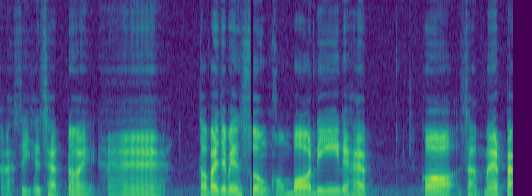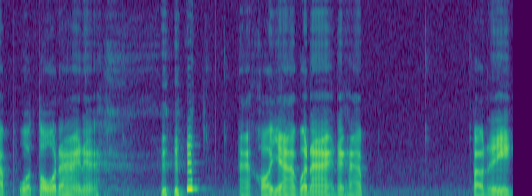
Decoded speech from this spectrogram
อ่าสีชัดๆหน่อย อ่า ต่อไปจะเป็นส่วนของบอดี้นะครับ ก็สามารถปรับหัวโตได้นะ อ่าคอยาวก็ได้นะครับ ปรับได้อีก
